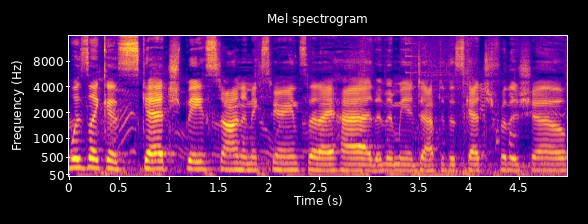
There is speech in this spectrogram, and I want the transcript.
was like a sketch based on an experience that I had, and then we adapted the sketch for the show.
